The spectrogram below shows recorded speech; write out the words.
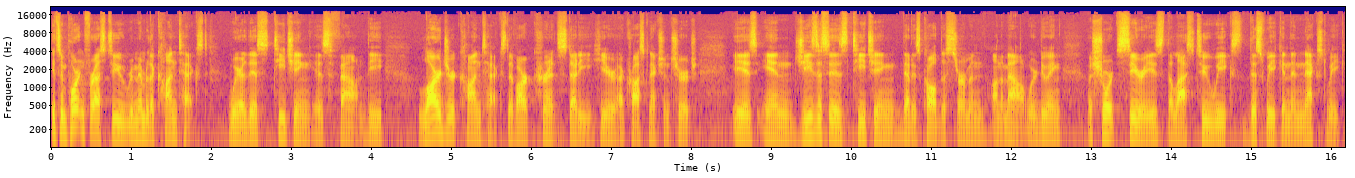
It's important for us to remember the context where this teaching is found. The larger context of our current study here at Cross Connection Church is in Jesus' teaching that is called the Sermon on the Mount. We're doing a short series the last two weeks, this week and then next week,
